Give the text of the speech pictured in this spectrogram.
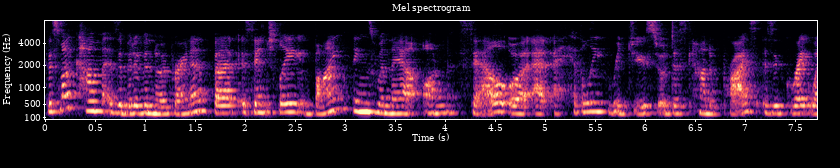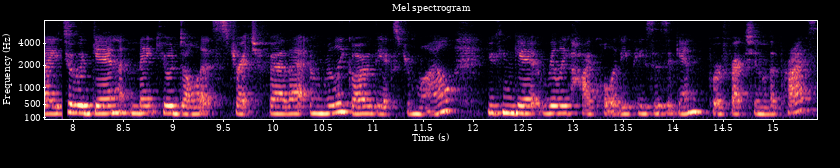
This might come as a bit of a no-brainer, but essentially buying things when they are on sale or at a heavily reduced or discounted price is a great way to again make your dollar stretch further and really go the extra mile. You can get really high quality pieces again for a fraction of the price,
